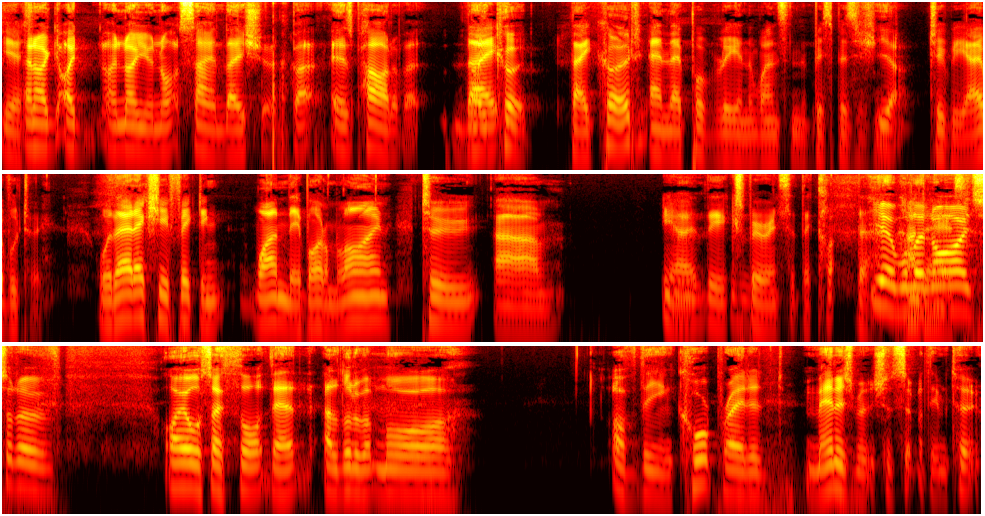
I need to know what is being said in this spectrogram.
yes. And I, I, I know you're not saying they should, but as part of it, they, they could. they could, and they're probably in the ones in the best position Yeah. to be able to, without actually affecting one their bottom line, two, um, you know, Mm, the mm. experience that the, cl- the Yeah. Well, and hunter I sort of, I also thought that a little bit more of the incorporated management should sit with them too.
